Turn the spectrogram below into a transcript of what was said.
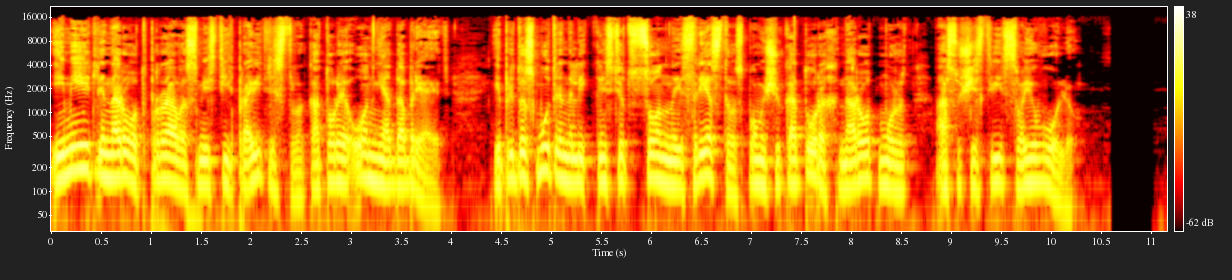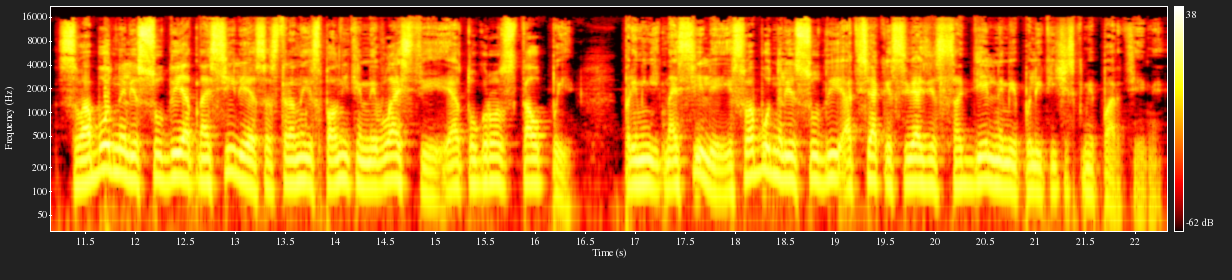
Имеет ли народ право сместить правительство, которое он не одобряет, и предусмотрены ли конституционные средства, с помощью которых народ может осуществить свою волю? Свободны ли суды от насилия со стороны исполнительной власти и от угроз толпы, применить насилие, и свободны ли суды от всякой связи с отдельными политическими партиями?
